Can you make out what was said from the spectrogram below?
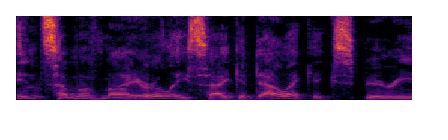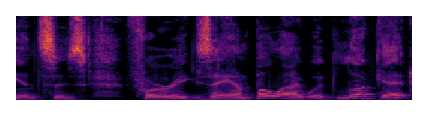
in some of my early psychedelic experiences, for example, I would look at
